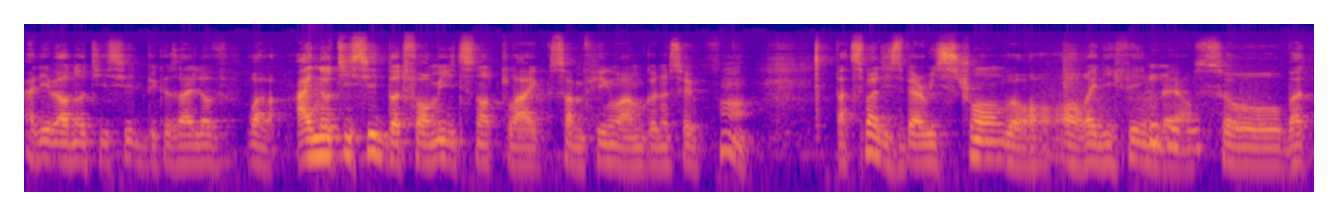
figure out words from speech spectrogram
I never notice it because I love, well, I notice it, but for me, it's not like something where I'm going to say, hmm, that smell is very strong or, or anything mm-hmm. there. So, but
